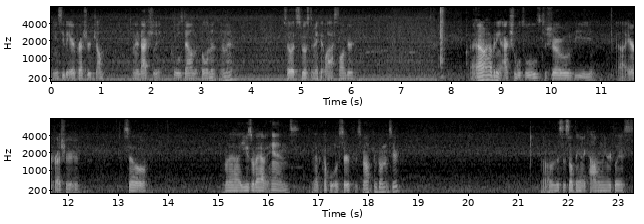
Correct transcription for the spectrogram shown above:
You can see the air pressure jump, and it actually cools down the filament in there. So it's supposed to make it last longer. I don't have any actual tools to show the uh, air pressure, so I'm going to use what I have at hand. I have a couple of surface mount components here. Um, this is something I commonly replace.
